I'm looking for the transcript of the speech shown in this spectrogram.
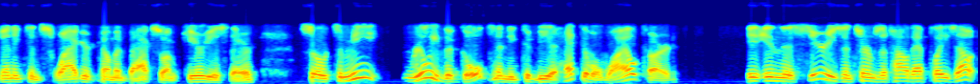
Binnington swagger coming back, so I'm curious there. So to me, really, the goaltending could be a heck of a wild card in this series in terms of how that plays out.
